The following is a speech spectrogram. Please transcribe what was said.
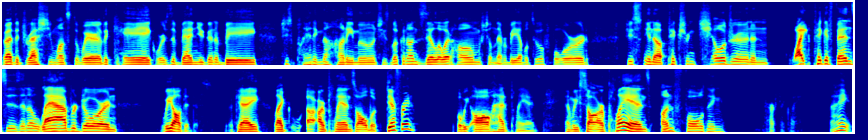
about the dress she wants to wear, the cake, where's the venue going to be. She's planning the honeymoon. She's looking on Zillow at home she'll never be able to afford. She's, you know, picturing children and white picket fences and a Labrador. And we all did this, okay? Like our plans all look different, but we all had plans. And we saw our plans unfolding perfectly, right?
